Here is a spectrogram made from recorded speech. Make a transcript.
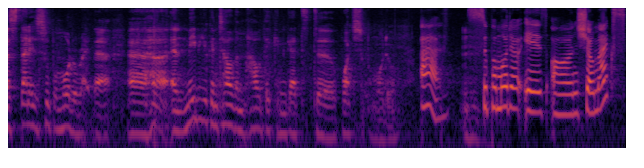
Yes, that is Supa Modo right there. Uh. And maybe you can tell them how they can get to watch Supa Modo. Ah, Supa Modo is on Showmax.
